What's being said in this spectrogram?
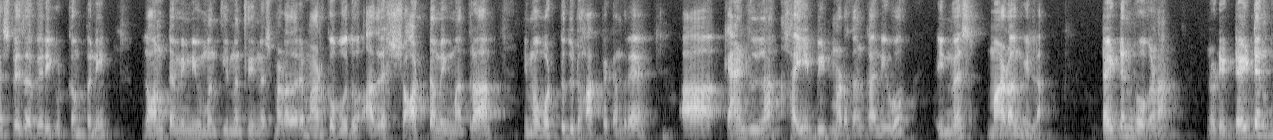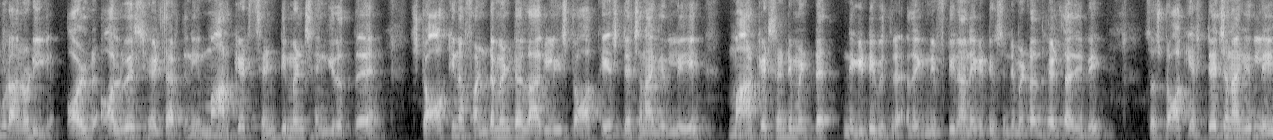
lest is a very good company long term ನೀವು ಮಂತ್ಲಿ ಮಂತ್ಲಿ ಇನ್ವೆಸ್ಟ್ ಮಾಡೋದಾದ್ರೆ ಮಾಡ್ಕೋಬಹುದು ಆದ್ರೆ ಶಾರ್ಟ್ ಟರ್ಮಿಗೆ ಮಾತ್ರ ನಿಮ್ಮ ಒಟ್ಟು ದುಡ್ಡು ಹಾಕ್ಬೇಕಂದ್ರೆ, ಆ ಕ್ಯಾಂಡಲ್ನ ಹೈ ಬೀಟ್ ಮಾಡೋ ತನಕ ನೀವು ಇನ್ವೆಸ್ಟ್ ಮಾಡೋಂಗಿಲ್ಲ. ಟೈಟನ್ಗೆ ಹೋಗೋಣ. ನೋಡಿ ಟೈಟನ್ ಕೂಡ ನೋಡಿ ಆಲ್ ಆಲ್ವೇಸ್ ಹೇಳ್ತಾ ಇರ್ತೀನಿ ಮಾರ್ಕೆಟ್ ಸೆಂಟಿಮೆಂಟ್ಸ್ ಹೆಂಗಿರುತ್ತೆ ಸ್ಟಾಕಿನ ಫಂಡಮೆಂಟಲ್ ಆಗಲಿ ಸ್ಟಾಕ್ ಎಷ್ಟೇ ಚೆನ್ನಾಗಿರ್ಲಿ ಮಾರ್ಕೆಟ್ ಸೆಂಟಿಮೆಂಟ್ ನೆಗೆಟಿವ್ ಇದ್ರೆ ಅದಕ್ಕೆ ನಿಫ್ಟಿನ ನೆಗೆಟಿವ್ ಸೆಂಟಿಮೆಂಟ್ ಅಂತ ಹೇಳ್ತಾ ಇದೀವಿ ಸೊ ಸ್ಟಾಕ್ ಎಷ್ಟೇ ಚೆನ್ನಾಗಿರ್ಲಿ,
